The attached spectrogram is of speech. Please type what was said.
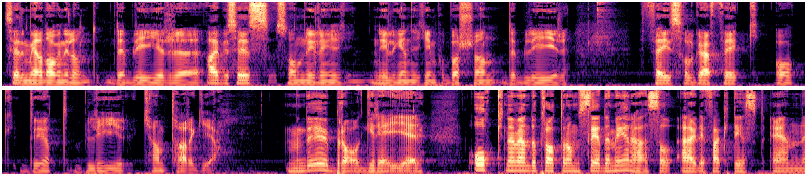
sedermera dagen i Lund. Det blir eh, Ivysys som nyligen, nyligen gick in på börsen. Det blir Face Holographic och det blir Cantargia. Men det är bra grejer. Och när vi ändå pratar om sedermera så är det faktiskt en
